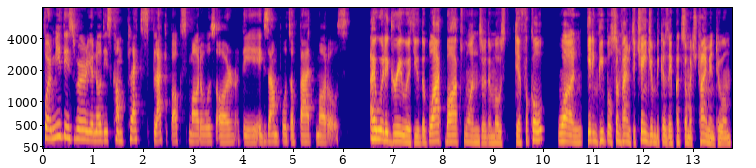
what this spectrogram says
for me these were you know these complex black box models or the examples of bad models I would agree with you. The black box ones are the most difficult. One, getting people sometimes to change them because they put so much time into them.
